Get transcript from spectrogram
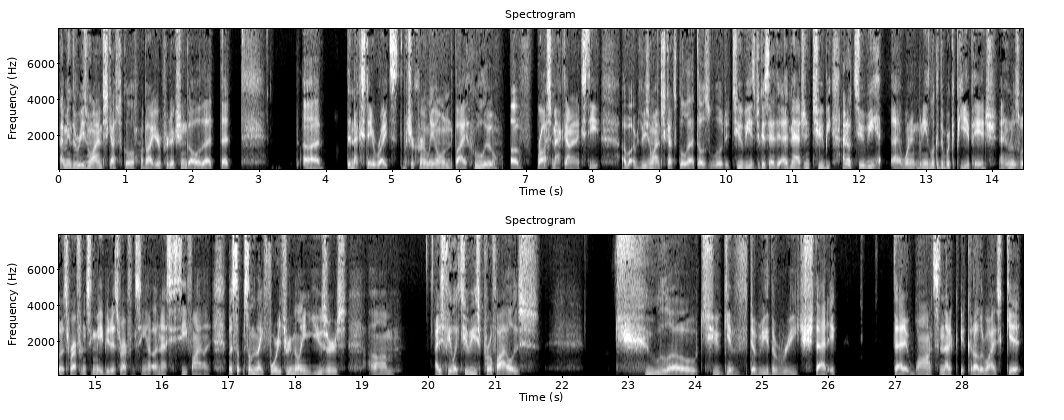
I mean, the reason why I'm skeptical about your prediction, Gullo that that uh, the next day rights, which are currently owned by Hulu of Raw, SmackDown, NXT. Uh, the reason why I'm skeptical that those will load to Tubi is because I, I imagine Tubi. I know Tubi uh, when when you look at the Wikipedia page, and who knows what it's referencing. Maybe it is referencing an SEC filing, but something like 43 million users. Um, I just feel like Tubi's profile is too low to give W the reach that it that it wants and that it, it could otherwise get.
